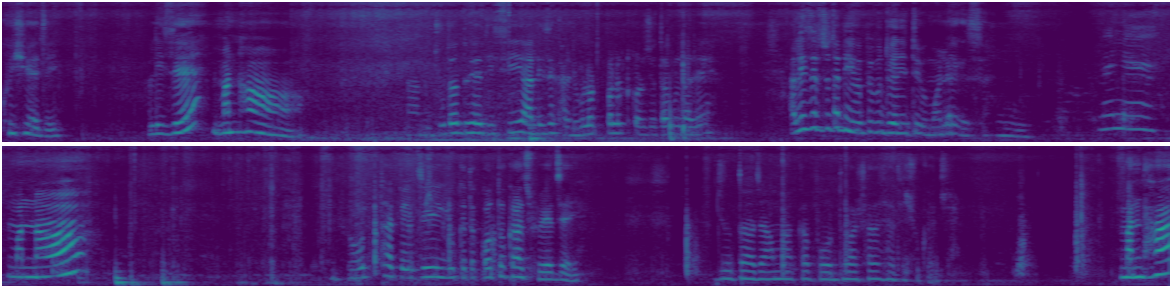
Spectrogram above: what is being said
খুশি হয়ে যায়। আলিজে মানহা। আমি জুতা ধুয়ে দিছি আলিজে খালি উলট পালট করে জুতাগুলারে। আলিজের জুতা নিয়ে পেপে ধুয়ে দিতে ময়লা হয়ে গেছে। মান্না রোদ থাকে যে ইউকেতে কত কাজ হয়ে যায়। জুতা জামা কাপড় ধোয়ার সাথে সাথে শুকায় যায়। মান্হা।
